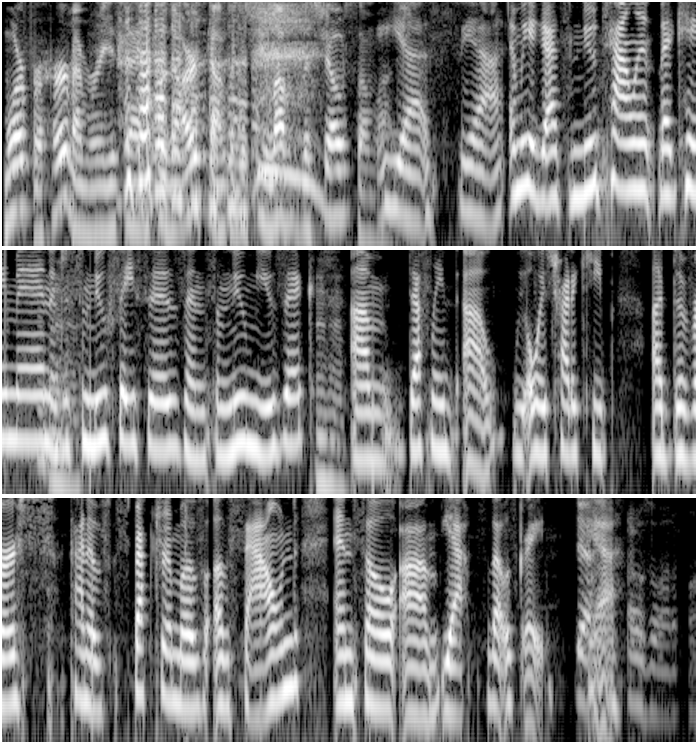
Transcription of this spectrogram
more for her memories than for the arts council because she loved the show so much. Yes, yeah. And we got some new talent that came in and just some new faces and some new music. Um, definitely, uh, we always try to keep a diverse kind of spectrum of, of sound. And so, um, yeah, so that was great. Yeah, Yeah. that was a lot of fun.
